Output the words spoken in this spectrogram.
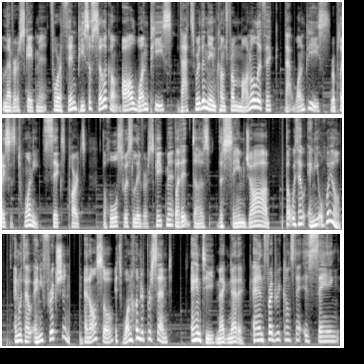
lever escapement for a thin piece of silicone. All one piece, that's where the name comes from, monolithic. That one piece replaces 26 parts, the whole Swiss lever escapement, but it does the same job, but without any oil and without any friction. And also, it's 100% anti-magnetic. And Frederique Constant is saying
